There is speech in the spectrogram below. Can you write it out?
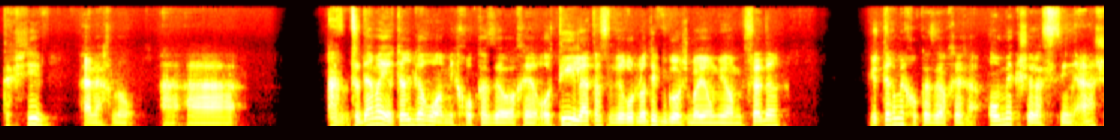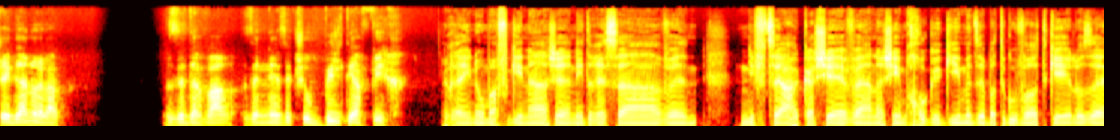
תקשיב, אנחנו, אתה יודע מה יותר גרוע מחוק כזה או אחר, אותי עילת הסבירות לא תפגוש ביום יום, בסדר? יותר מחוק כזה או אחר, העומק של השנאה שהגענו אליו, זה דבר, זה נזק שהוא בלתי הפיך. ראינו מפגינה שנדרסה ונפצעה קשה ואנשים חוגגים את זה בתגובות כאילו זה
